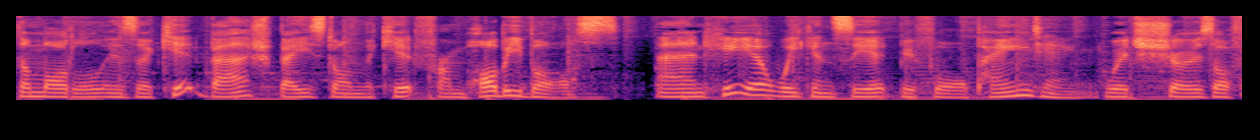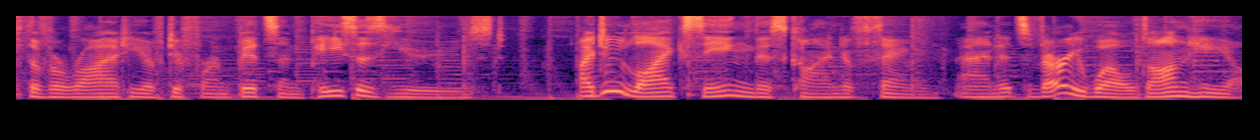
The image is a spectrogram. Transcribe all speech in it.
The model is a kit bash based on the kit from Hobby Boss, and here we can see it before painting, which shows off the variety of different bits and pieces used. I do like seeing this kind of thing, and it's very well done here.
